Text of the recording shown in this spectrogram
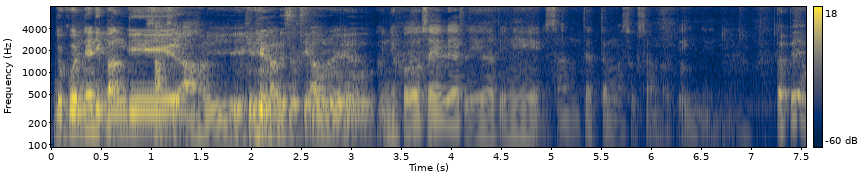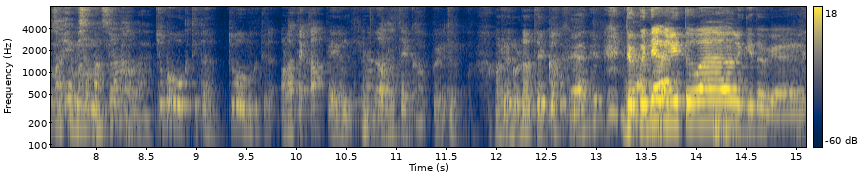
Dukunnya dipanggil. saksi ahli ada saksi ahli ya ini kalau saya lihat-lihat ini santet termasuk santet ini. Tapi emang Saya bisa buktikan. masalah. Coba buktikan coba buktikan. Olah TKP kan? Kan ada olah TKP ada olah TKP ya. Dukunnya ritual gitu kan.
